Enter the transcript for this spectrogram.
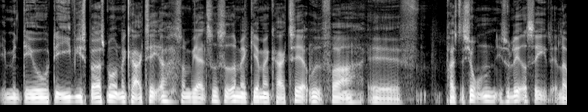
Jamen, det er jo det evige spørgsmål med karakterer, som vi altid sidder med. Giver man karakter ud fra øh, præstationen isoleret set, eller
